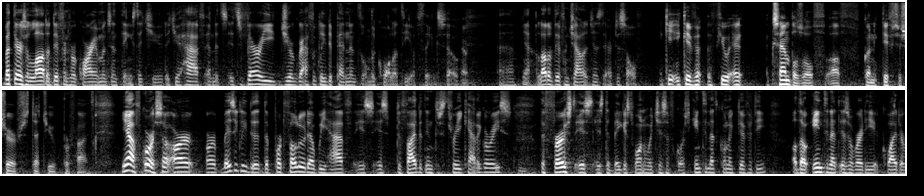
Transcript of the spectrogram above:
but there's a lot of different requirements and things that you that you have, and it's it's very geographically dependent on the quality of things. So, yep. Uh, yeah, a lot of different challenges there to solve. Can you give a, a few examples of, of connectivity services that you provide? Yeah, of course. So our, our basically the, the portfolio that we have is, is divided into three categories. Mm. The first is, is the biggest one, which is of course internet connectivity. Although internet is already a quite a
